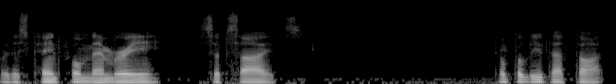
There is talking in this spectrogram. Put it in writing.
or this painful memory subsides. Don't believe that thought.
